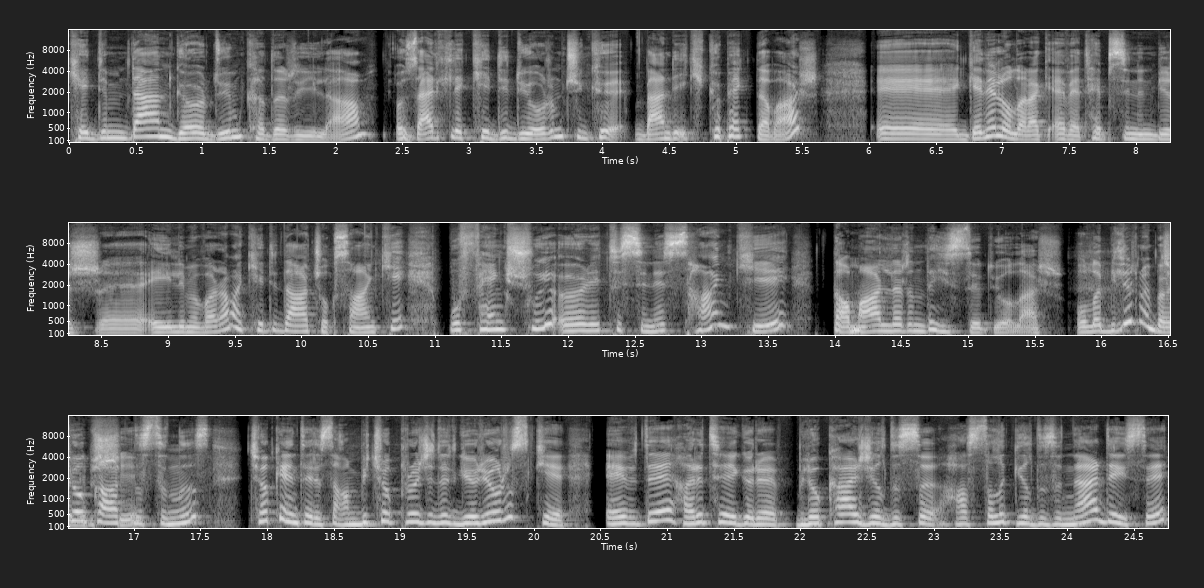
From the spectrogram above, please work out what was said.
kedimden gördüğüm kadarıyla özellikle kedi diyorum çünkü bende iki köpek de var. E, genel olarak evet hepsinin bir e, eğilimi var ama kedi daha çok sanki bu Feng Shui öğretisini sanki damarlarında hissediyorlar. Olabilir mi böyle Çok bir şey? haklısınız. Çok enteresan. Birçok projede görüyoruz ki evde haritaya göre blokaj yıldızı, hastalık yıldızı neredeyse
